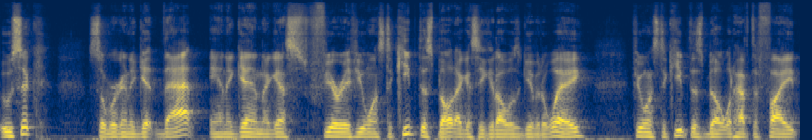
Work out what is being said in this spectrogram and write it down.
Usyk. So we're going to get that. And again, I guess Fury, if he wants to keep this belt, I guess he could always give it away. If he wants to keep this belt, would have to fight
